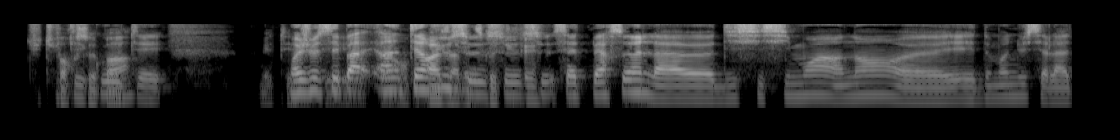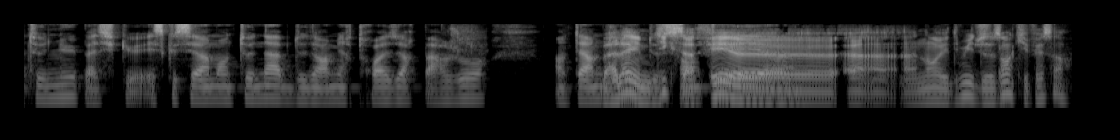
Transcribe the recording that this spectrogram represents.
Tu te Tu forces pas, et moi je sais pas. Interview ce, ce ce- cette personne là euh, d'ici six mois, un an euh, et demande-lui si elle a tenu parce que est-ce que c'est vraiment tenable de dormir trois heures par jour en termes Bah là, de, il me dit que ça fait euh, un, un an et demi, deux ans qu'il fait ça.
